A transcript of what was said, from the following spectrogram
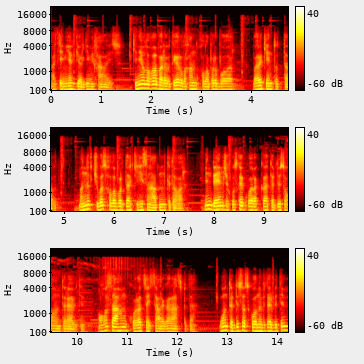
Артемьев Георгий Михайлович. Кене олоға барыбытыгар улахан холобур болар, бары кен туттабыт. Маннык чугас холобурдар кихи санатын кытагар. Мен бәйім Жакускай коракка түрді соғанын тұрабитим. Оғыз ағым корат сайсарыгар аспыта. Он түрді сосколыны бітер бітім,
